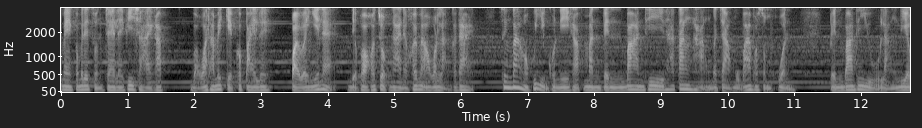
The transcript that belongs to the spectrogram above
แม่ก็ไม่ได้สนใจอะไรพี่ชายครับ บอกว่าถ้าไม่เก็บก็ไปเลย ปล่อยไว้อย่างนี้แหละ เดี๋ยวพอเขาจบงานเดี๋ยวค่อยมาเอาวันหลังก็ได้ ซึ่งบ้านของผู้หญิงคนนี้ครับ มันเป็นบ้านที่ถ้าตั้งห่างมาจากหมู่บ้านพอสมควร เป็นบ้านที่อยู่หลังเดียว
